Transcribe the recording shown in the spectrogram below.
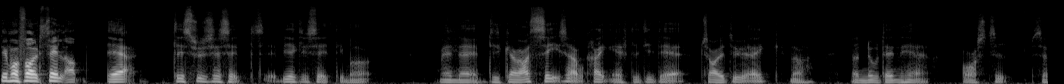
det må folk selv om. Ja, det synes jeg selv, virkelig selv, de må. Men øh, de kan jo også se sig omkring efter de der tøjdyr, ikke? Når, når nu den her årstid. Så,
